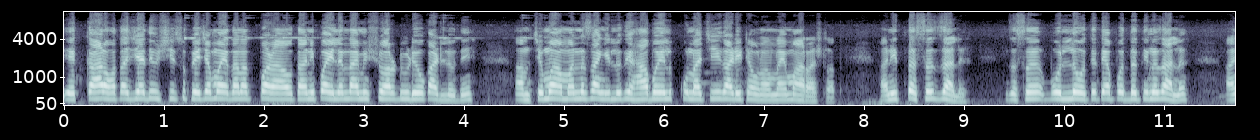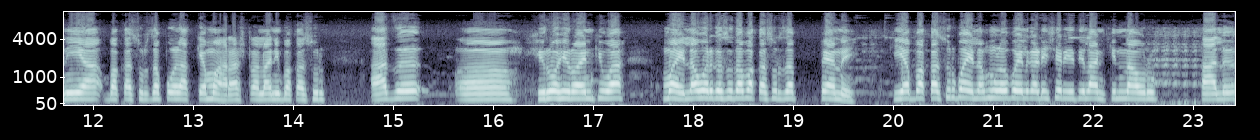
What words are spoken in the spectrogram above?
एक काळ होता ज्या दिवशी सुपेच्या मैदानात पळा होता आणि पहिल्यांदा आम्ही शॉर्ट व्हिडिओ काढले होते. आमच्या मामांना सांगितले होते हा बैल कुणाचीही गाडी ठेवणार नाही महाराष्ट्रात. आणि तसंच झालं. जसं बोललं होते त्या पद्धतीनं झालं. आणि या बकासूरचा पळ अख्ख्या महाराष्ट्राला आणि बकासूर आज हिरो हिरोईन किंवा महिला वर्गसुद्धा बकासूरचा फॅन आहे. की या बकासूर बैलामुळं बैलगाडी शर्यतीला आणखीन नावरूप आलं.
